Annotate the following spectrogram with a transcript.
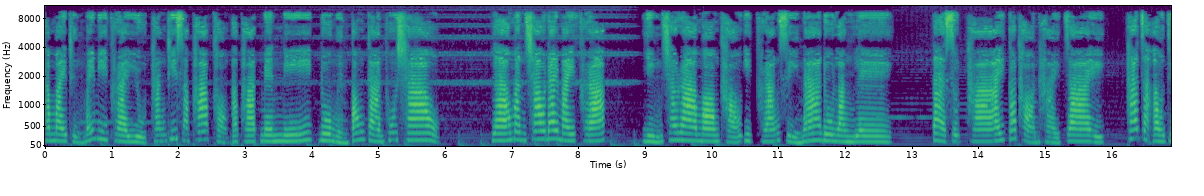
ทำไมถึงไม่มีใครอยู่ทั้งที่สภาพของอพาร์ตเมนต์นี้ดูเหมือนต้องการผู้เช่า แล้วมันเช่าได้ไหมครับ หญิงชรามองเขาอีกครั้งสีหน้าดูลังเล แต่สุดท้ายก็ถอนหายใจ ถ้าจะเอาจ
